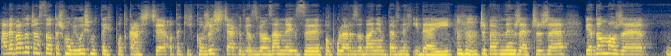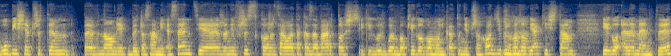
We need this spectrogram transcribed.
Ale bardzo często też mówiłyśmy tutaj w podcaście o takich korzyściach wi- związanych z popularyzowaniem pewnych idei Mhm. czy pewnych rzeczy, że wiadomo, że gubi się przy tym pewną jakby czasami esencję, że nie wszystko, że cała taka zawartość jakiegoś głębokiego komunikatu nie przechodzi, przechodzą jakieś tam jego elementy,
